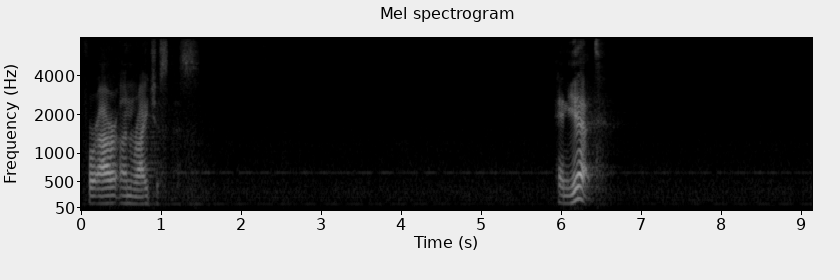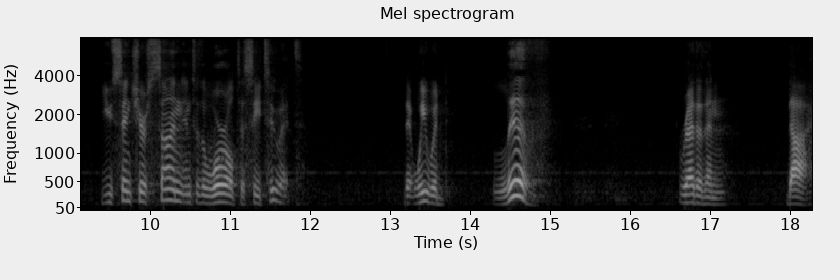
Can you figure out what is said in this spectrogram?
for our unrighteousness. And yet, you sent your Son into the world to see to it that we would live rather than die,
